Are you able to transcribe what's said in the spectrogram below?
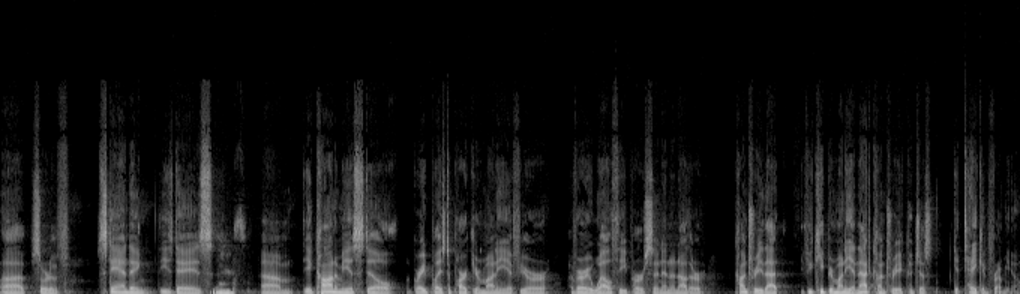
uh, sort of standing these days, yes. um, the economy is still a great place to park your money if you're a very wealthy person in another country. That if you keep your money in that country, it could just get taken from you.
